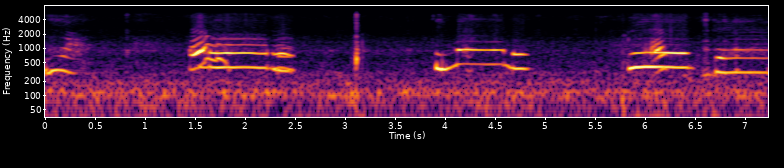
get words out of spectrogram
Yeah. Mama. Say mama. Princess.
